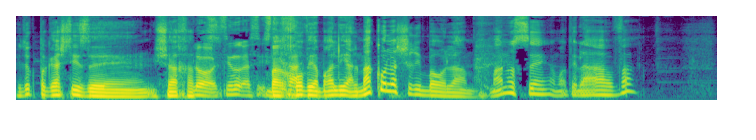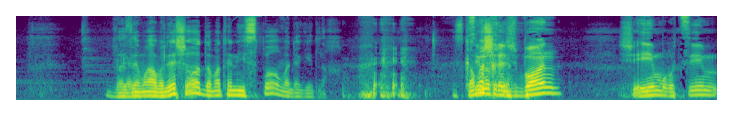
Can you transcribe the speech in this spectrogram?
בדיוק פגשתי איזה אישה אחת לא, עשינו, ברחוב, היא אמרה לי, על מה כל השירים בעולם? מה הנושא? אמרתי לה, אהבה. ואז כן. היא אמרה, אבל יש עוד, אמרתי, אני אספור ואני אגיד לך. אז כמה עשינו שירים? חשבון שאם רוצים...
